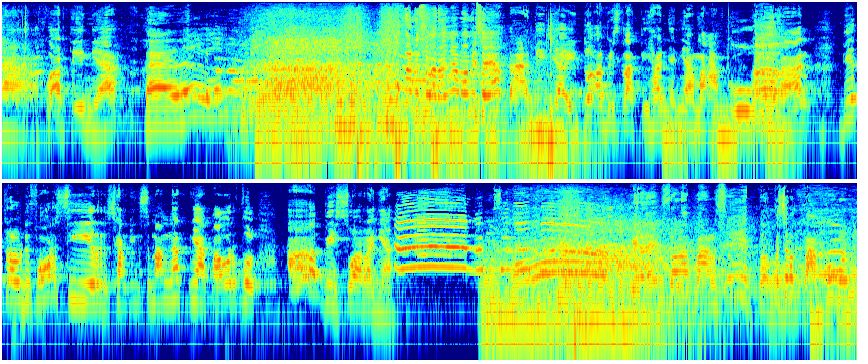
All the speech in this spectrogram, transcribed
Nah, aku artiin ya. Ada suaranya Mami saya? Tadi dia itu abis latihan nyanyi sama aku, Ah. kan? Dia terlalu diforsir, saking semangatnya, powerful. Abis suaranya. Kirain suara falsetto. Keselak paku, Mami.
